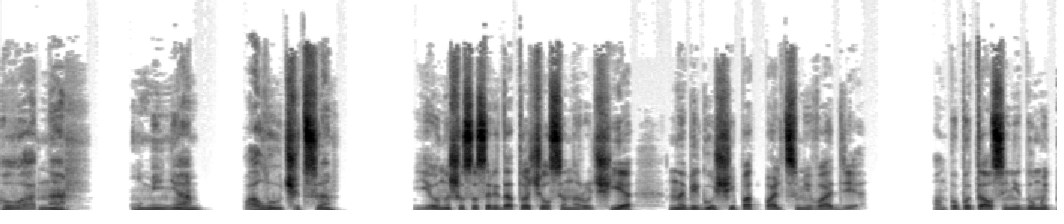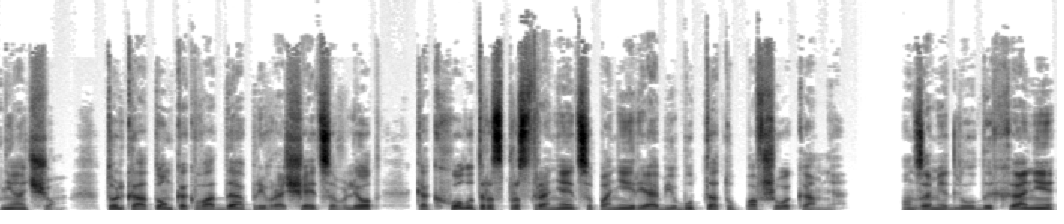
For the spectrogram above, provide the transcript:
«Ладно, у меня получится», Юноша сосредоточился на ручье, на бегущей под пальцами воде. Он попытался не думать ни о чем, только о том, как вода превращается в лед, как холод распространяется по ней рябью, будто от упавшего камня. Он замедлил дыхание,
